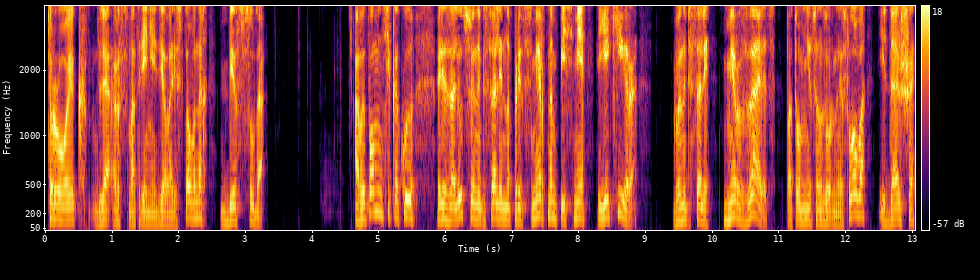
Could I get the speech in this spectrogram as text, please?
троек для рассмотрения дел арестованных без суда. А вы помните, какую резолюцию написали на предсмертном письме Якира? Вы написали «мерзавец», потом нецензурное слово и дальше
